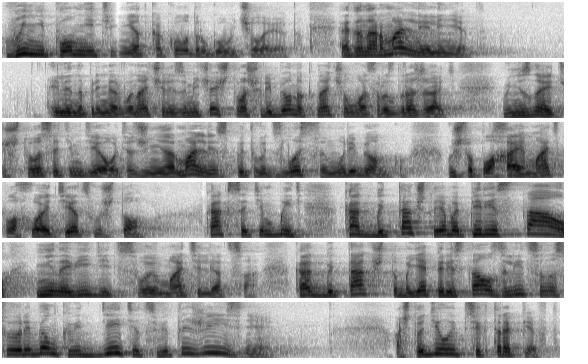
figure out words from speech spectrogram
вы не помните ни от какого другого человека. Это нормально или нет? Или, например, вы начали замечать, что ваш ребенок начал вас раздражать. Вы не знаете, что с этим делать. Это же ненормально испытывать злость своему ребенку. Вы что, плохая мать, плохой отец, вы что? Как с этим быть? Как быть так, что я бы перестал ненавидеть свою мать или отца? Как быть так, чтобы я перестал злиться на своего ребенка? Ведь дети – цветы жизни. А что делает психотерапевт?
